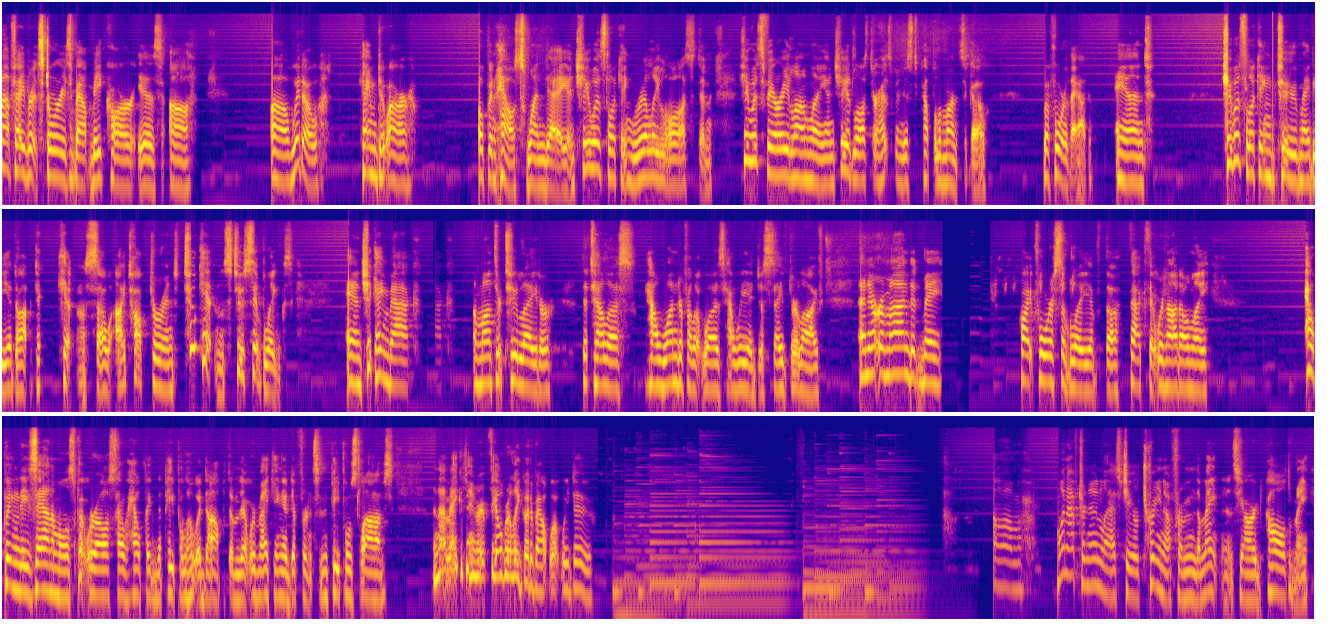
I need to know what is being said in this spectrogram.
my favorite stories about BCAR is uh, a widow came to our open house one day and she was looking really lost and she was very lonely and she had lost her husband just a couple of months ago before that. And she was looking to maybe adopt a kitten. So I talked her into two kittens, two siblings. And she came back a month or two later to tell us how wonderful it was, how we had just saved her life. And it reminded me quite forcibly of the fact that we're not only helping these animals, but we're also helping the people who adopt them, that we're making a difference in people's lives. And that makes me feel really good about what we do. Um, one afternoon last year, Trina from the maintenance yard called me,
